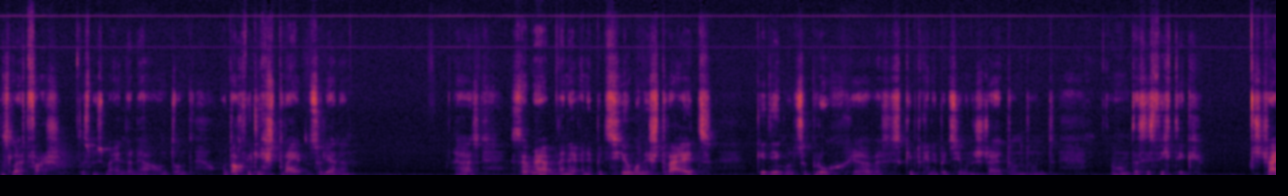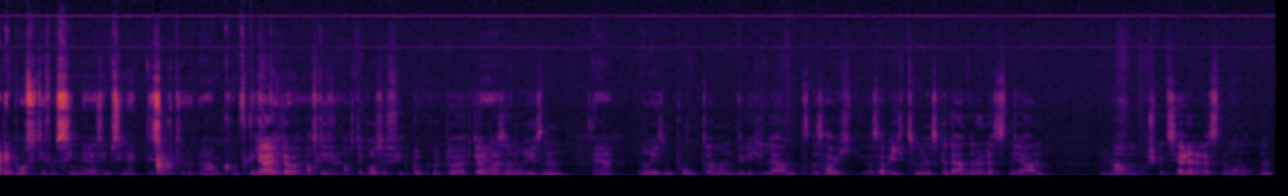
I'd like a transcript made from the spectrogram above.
das läuft falsch, das müssen wir ändern. Ja. Und, und, und auch wirklich streiten zu lernen. Ja, es, sagt man, eine, eine Beziehung ohne Streit geht irgendwann zu Bruch, ja, weil es gibt keine Beziehung ohne Streit und, und, und das ist wichtig. Streit im positiven Sinne, also im Sinne des ähm, Konflikts. Ja, ich glaube auch die, auch die große Feedback-Kultur. Ich glaube, ja. das ist ein riesen, ja. ein riesen Punkt, wenn man wirklich lernt, das habe ich, das ich zumindest gelernt in den letzten Jahren, mhm. ähm, speziell in den letzten Monaten,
